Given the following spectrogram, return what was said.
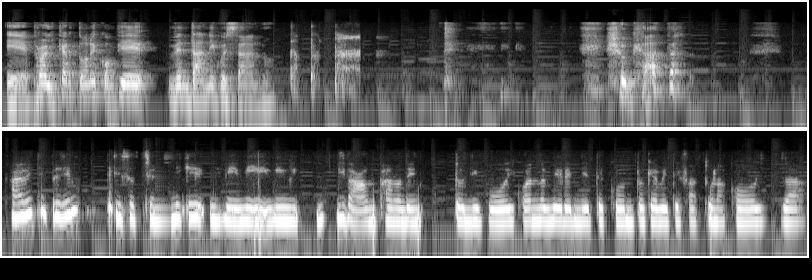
E, però il cartone compie 20 anni quest'anno. Scioccata. Avete presente le sensazioni che vi, vi, vi, vi vampano dentro di voi quando vi rendete conto che avete fatto una cosa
